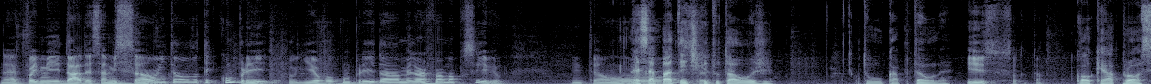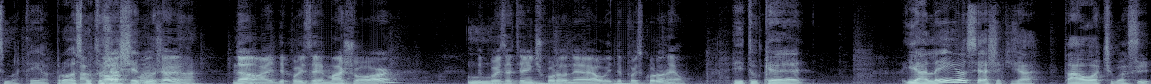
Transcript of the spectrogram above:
né? Foi me dada essa missão, então eu vou ter que cumprir. E eu vou cumprir da melhor forma possível. Então... Essa é a patente que tu tá hoje. Tu, capitão, né? Isso, sou capitão. Qual que é a próxima? Tem a próxima? A tu já próxima chegou já é- na... Não, aí depois é major, Hum. depois é tenente coronel e depois coronel. E tu quer ir além ou você acha que já tá ótimo assim?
